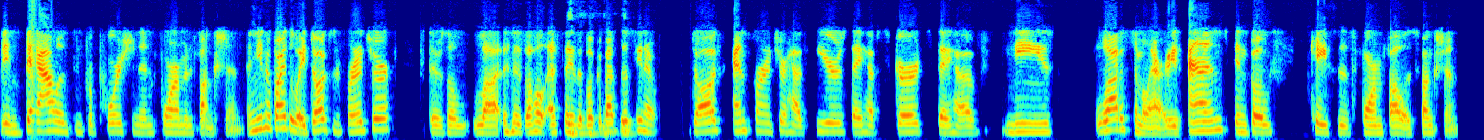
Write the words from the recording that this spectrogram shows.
in balance and proportion and form and function. And you know, by the way, dogs and furniture there's a lot, and there's a whole essay in the book about this. You know, dogs and furniture have ears, they have skirts, they have knees, a lot of similarities. And in both cases, form follows function.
